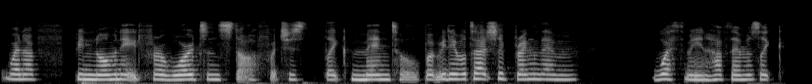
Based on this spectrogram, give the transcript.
when I've been nominated for awards and stuff, which is like mental, but being able to actually bring them with me and have them as like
